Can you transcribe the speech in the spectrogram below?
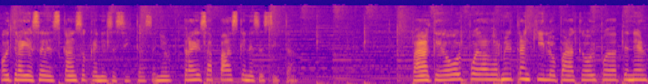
Hoy trae ese descanso que necesita, Señor, trae esa paz que necesita. Para que hoy pueda dormir tranquilo, para que hoy pueda tener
